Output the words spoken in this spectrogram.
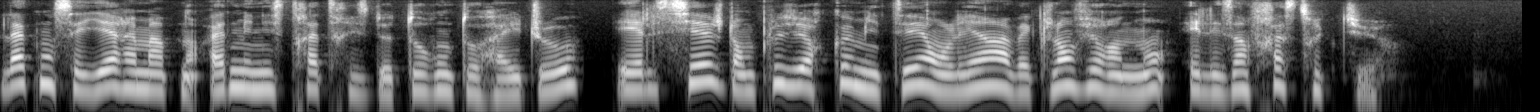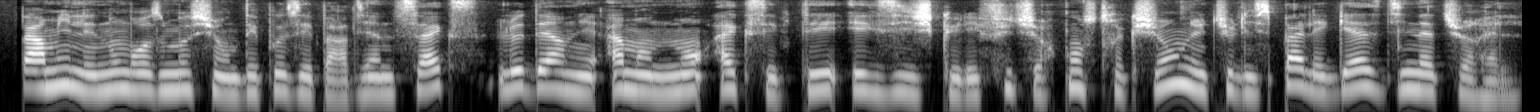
la conseillère est maintenant administratrice de Toronto Hydro et elle siège dans plusieurs comités en lien avec l'environnement et les infrastructures. Parmi les nombreuses motions déposées par Diane Sachs, le dernier amendement accepté exige que les futures constructions n'utilisent pas les gaz dits naturels.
